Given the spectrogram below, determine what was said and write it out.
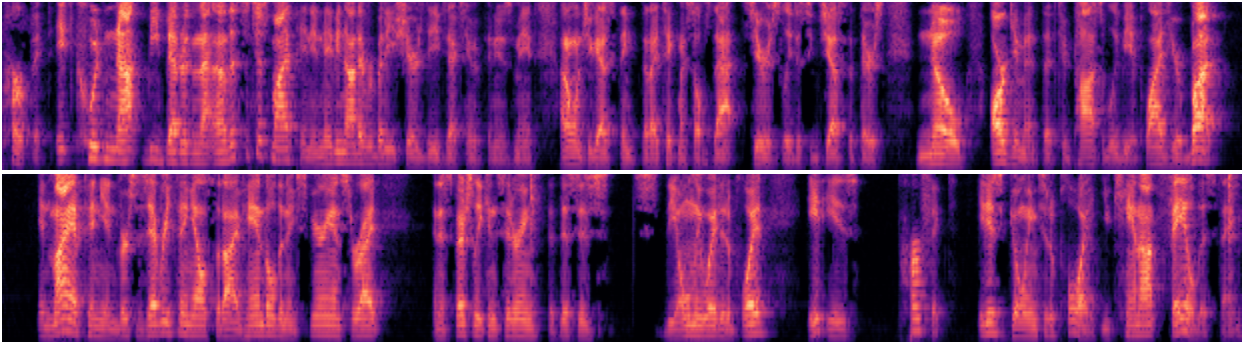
perfect. It could not be better than that. Now, this is just my opinion. Maybe not everybody shares the exact same opinion as me. I don't want you guys to think that I take myself that seriously to suggest that there's no argument that could possibly be applied here. But in my opinion, versus everything else that I've handled and experienced, right? and especially considering that this is the only way to deploy it, it is perfect. It is going to deploy. You cannot fail this thing.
